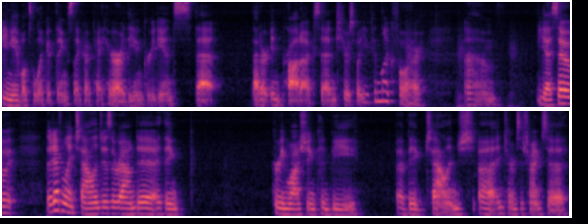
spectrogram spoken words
being able to look at things like, okay, here are the ingredients that that are in products, and here's what you can look for. Um, yeah, so there are definitely challenges around it. I think greenwashing can be a big challenge uh, in terms of trying to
